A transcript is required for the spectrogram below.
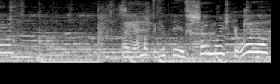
Off, 50% Oh yeah, I'm about to get this Shea Moisture Oil,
